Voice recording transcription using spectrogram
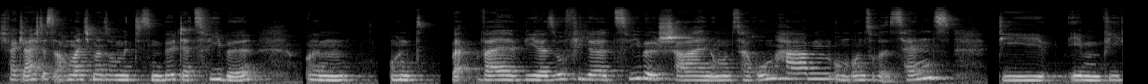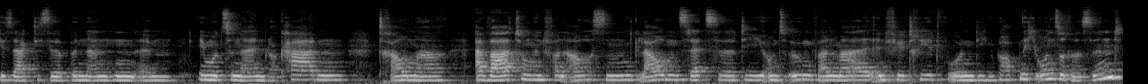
ich vergleiche das auch manchmal so mit diesem Bild der Zwiebel. Ähm, und weil wir so viele Zwiebelschalen um uns herum haben, um unsere Essenz, die eben, wie gesagt, diese benannten ähm, emotionalen Blockaden, Trauma, Erwartungen von außen, Glaubenssätze, die uns irgendwann mal infiltriert wurden, die überhaupt nicht unsere sind,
